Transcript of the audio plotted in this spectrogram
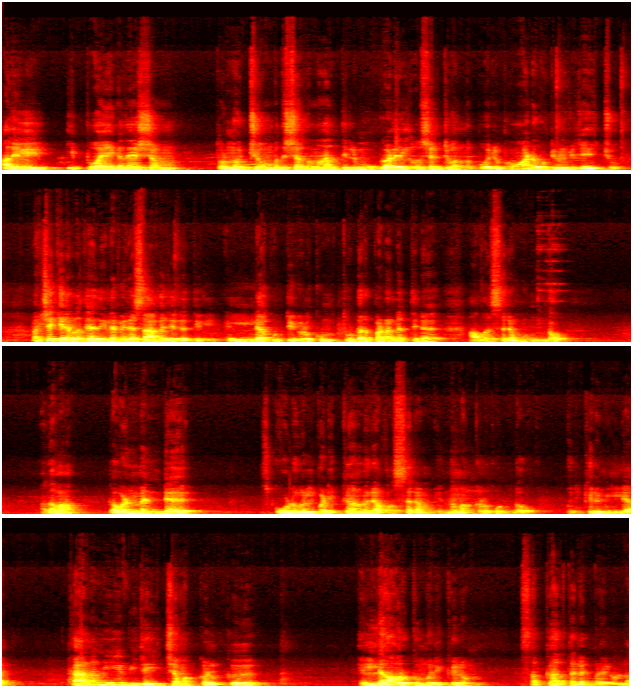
അതിൽ ഇപ്പോൾ ഏകദേശം തൊണ്ണൂറ്റി ഒമ്പത് ശതമാനത്തിൽ മുകളിൽ റിസൾട്ട് വന്നപ്പോൾ ഒരുപാട് കുട്ടികൾ വിജയിച്ചു. പക്ഷെ കേരളത്തിലെ നിലവിലെ സാഹചര്യത്തിൽ എല്ലാ കുട്ടികൾക്കും തുടർ പഠനത്തിന് അവസരമുണ്ടോ? അഥവാ ഗവൺമെന്റ് സ്കൂളുകളിൽ പഠിക്കാനുള്ള ഒരു അവസരം ഇന്ന് മക്കൾക്കുണ്ടോ ഒരിക്കലും ഇല്ല. കാരണം ഈ വിജയിച്ച മക്കൾക്ക് എല്ലാവർക്കും ഒരിക്കലും സർക്കാർ തലങ്ങളിലുള്ള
